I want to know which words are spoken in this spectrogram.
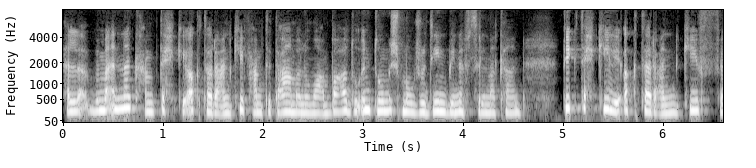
هلأ بما إنك عم تحكي أكثر عن كيف عم تتعاملوا مع بعض وأنتم مش موجودين بنفس المكان فيك تحكي لي أكثر عن كيف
